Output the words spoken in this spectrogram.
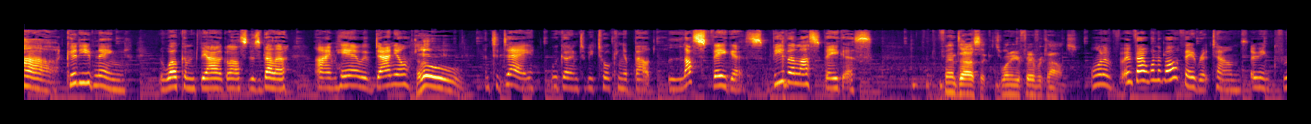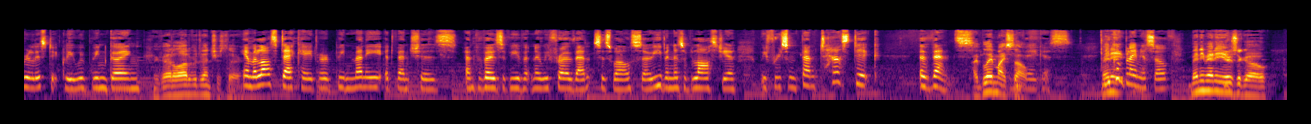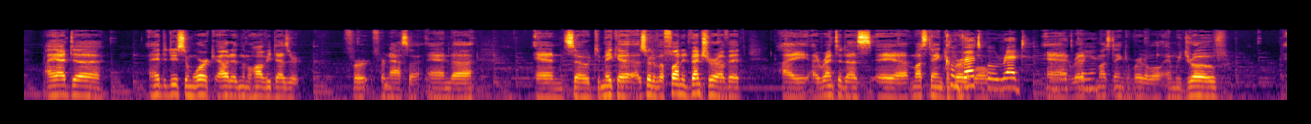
Ah, good evening. Welcome to the Hourglass of Isabella. I'm here with Daniel, Hello. and today we're going to be talking about Las Vegas. Viva Las Vegas. Fantastic. It's one of your favorite towns. One of, in fact, one of our favorite towns. I think realistically, we've been going. We've had a lot of adventures there. Yeah, in the last decade, there have been many adventures, and for those of you that know, we throw events as well. So even as of last year, we threw some fantastic events I blame in myself. Vegas. Many- you can blame yourself. Many, many years ago, I had to, I had to do some work out in the Mojave Desert for for NASA, and uh, and so to make a, a sort of a fun adventure of it, I, I rented us a uh, Mustang convertible, Convertible red. and Convertible, red yeah. Mustang convertible, and we drove.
